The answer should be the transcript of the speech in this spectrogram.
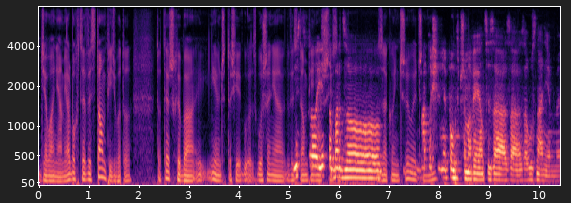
działaniami, albo chce wystąpić, bo to, to też chyba, nie wiem, czy to się zgłoszenia wystąpień jest to, jest to bardzo, zakończyły, czy bardzo nie? silny punkt przemawiający za, za, za uznaniem e,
